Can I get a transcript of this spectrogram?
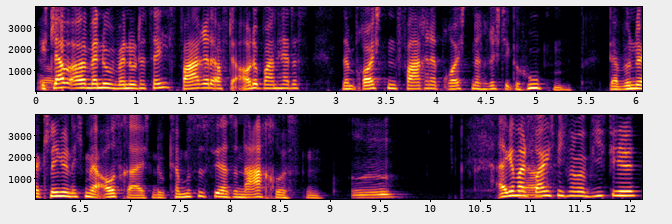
Ja. Ich glaube aber, wenn du, wenn du tatsächlich Fahrräder auf der Autobahn hättest, dann bräuchten Fahrräder bräuchten dann richtige Hupen. Da würden der Klingel nicht mehr ausreichen. Du kann, musstest sie da so nachrüsten. Mhm. Allgemein ja. frage ich mich mal, wie viel,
